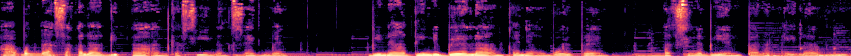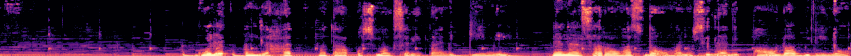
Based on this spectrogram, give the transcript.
Habang nasa kalagitnaan kasi ng segment, binati ni Bella ang kanyang boyfriend at sinabihan pa ng I love you. Gulat ang lahat matapos magsalita ni Kimi na nasa Rojas daw umano sila ni Paolo Abilino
